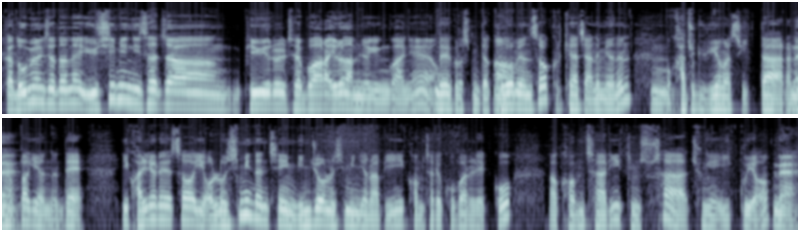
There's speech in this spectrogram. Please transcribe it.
그러니까 노무현 재단의 유시민 이사장 비위를 제보하라 이런 압력인 거 아니에요? 네, 그렇습니다. 그러면서 어. 그렇게 하지 않으면은 음. 뭐 가족이 위험할 수 있다라는 네. 협박이었는데 이 관련해서 이 언론 시민단체인 민주언론 시민연합이 검찰에 고발을 했고 어, 검찰이 지금 수사 중에 있고요. 네.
